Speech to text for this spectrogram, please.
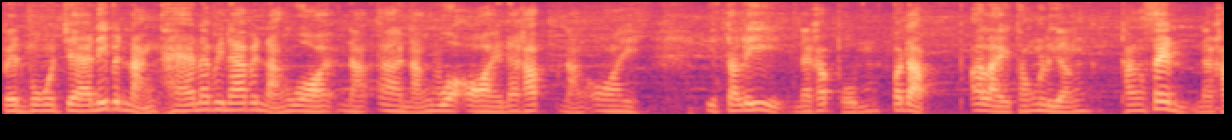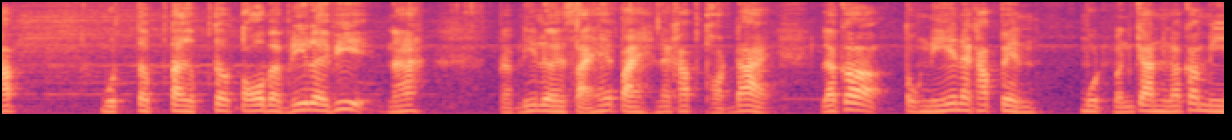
เป็นพวงกุญแจนี่เป็นหนังแท้นะพี่นะเป็นหนังวอหนังหนังวัวออยนะครับหนังออยอิตาลีนะครับ ผมประดับอะไหล่ทองเหลืองทั้งเส้นนะครับหมุดเติบเติบโตแบบนี้เลยพี่นะแบบนี้เลยใส่ให้ไปนะครับ ถอดได้ แล้วก็ตรงนี้นะครับเป็น หมุดเหมือนกันแล้วก็มี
